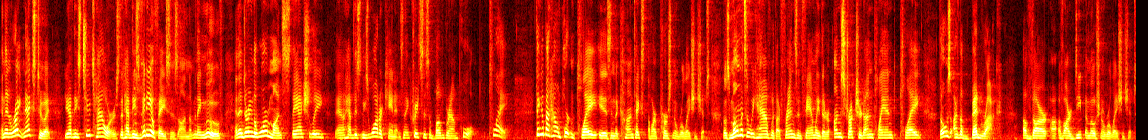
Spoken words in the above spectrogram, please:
And then right next to it, you have these two towers that have these video faces on them and they move. And then during the warm months, they actually uh, have this, these water cannons and it creates this above ground pool. Play. Think about how important play is in the context of our personal relationships. Those moments that we have with our friends and family that are unstructured, unplanned play, those are the bedrock of our, uh, of our deep emotional relationships.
